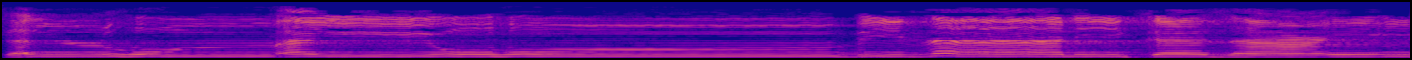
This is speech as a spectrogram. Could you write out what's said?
سلهم أيهم بذلك زعيم.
